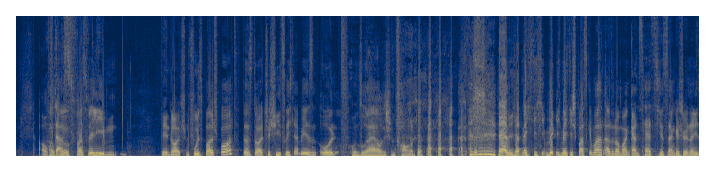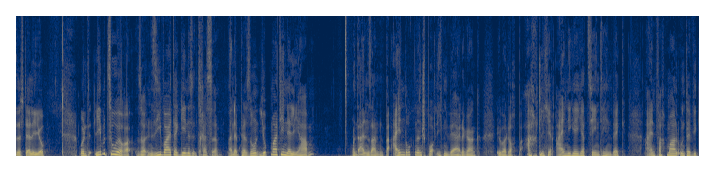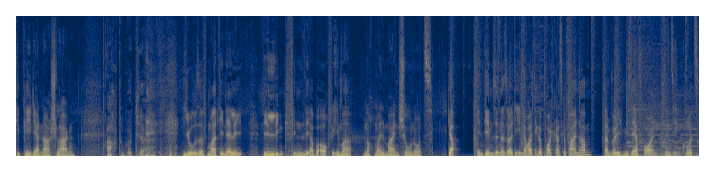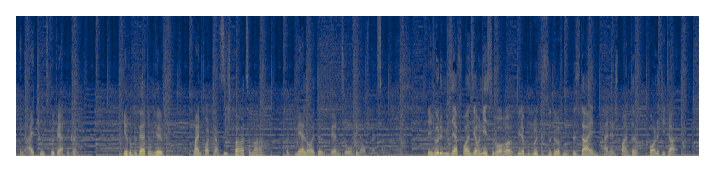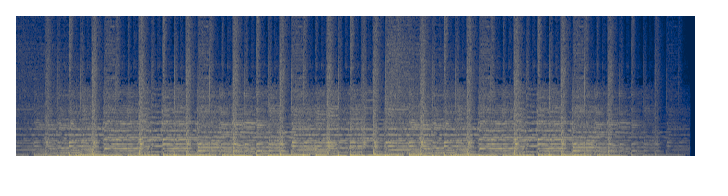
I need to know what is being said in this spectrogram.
auf, auf das, auf. was wir lieben den deutschen Fußballsport, das deutsche Schiedsrichterwesen und unsere herrlichen Frauen. Herrlich, hat mächtig, wirklich mächtig Spaß gemacht. Also nochmal ein ganz herzliches Dankeschön an dieser Stelle, Jupp. Und liebe Zuhörer, sollten Sie weitergehendes Interesse an der Person Jupp Martinelli haben und an seinem beeindruckenden sportlichen Werdegang über doch beachtliche einige Jahrzehnte hinweg, einfach mal unter Wikipedia nachschlagen. Ach du Gott, ja. Josef Martinelli den Link finden Sie aber auch wie immer nochmal in meinen Shownotes. Ja, in dem Sinne, sollte Ihnen der heutige Podcast gefallen haben, dann würde ich mich sehr freuen, wenn Sie ihn kurz in iTunes bewerten können. Ihre Bewertung hilft, meinen Podcast sichtbarer zu machen und mehr Leute werden so auf ihn aufmerksam. Ich würde mich sehr freuen, Sie auch nächste Woche wieder begrüßen zu dürfen. Bis dahin eine entspannte Quality Time.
